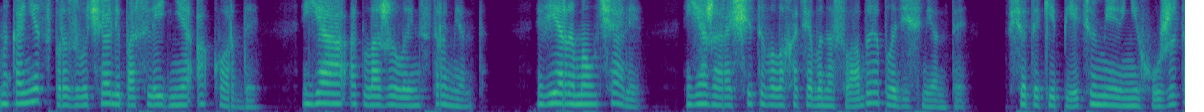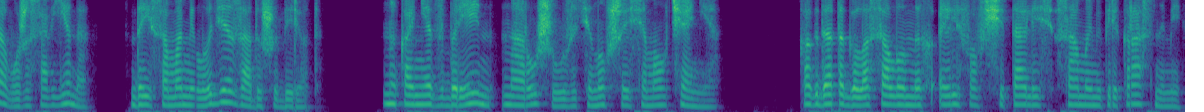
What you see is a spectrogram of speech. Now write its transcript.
Наконец прозвучали последние аккорды. Я отложила инструмент. Веры молчали. Я же рассчитывала хотя бы на слабые аплодисменты. все таки петь умею не хуже того же Савьена. Да и сама мелодия за душу берет. Наконец Брейн нарушил затянувшееся молчание. Когда-то голоса лунных эльфов считались самыми прекрасными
